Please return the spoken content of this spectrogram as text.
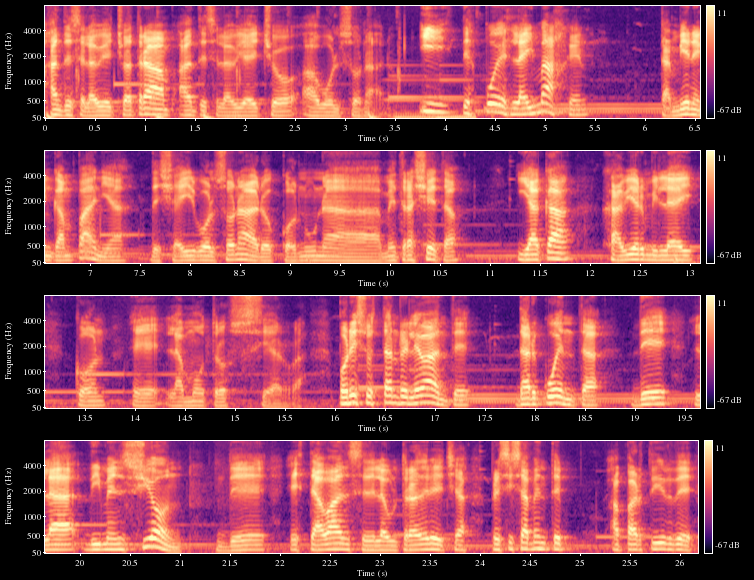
Antes se la había hecho a Trump, antes se la había hecho a Bolsonaro. Y después la imagen, también en campaña, de Jair Bolsonaro con una metralleta y acá Javier Milei con eh, la motosierra. Por eso es tan relevante dar cuenta de la dimensión de este avance de la ultraderecha, precisamente a partir de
